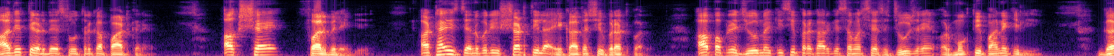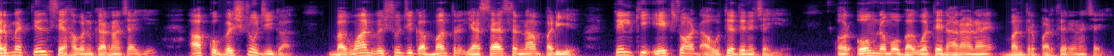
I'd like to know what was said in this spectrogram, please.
आदित्य हृदय स्त्रोत्र का पाठ करें। अक्षय फल मिलेंगे। 28 जनवरी षठ तिला एकादशी व्रत पर आप अपने जीवन में किसी प्रकार की समस्या से जूझ रहे हैं और मुक्ति पाने के लिए घर में तिल से हवन करना चाहिए। आपको विष्णु जी का भगवान विष्णु जी का मंत्र या सहस्त्र नाम पढ़िए, तिल की एक सौ आठ आहुतियाँ देनी चाहिए, और ओम नमो भगवते नारायणाय मंत्र पढ़ते रहना चाहिए।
